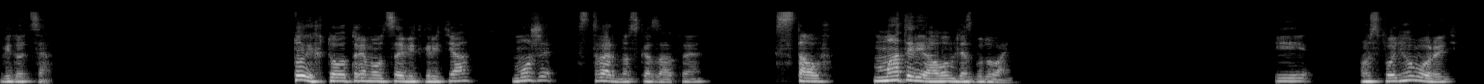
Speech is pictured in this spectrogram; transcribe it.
від Отця. Той, хто отримав це відкриття, може ствердно сказати, став матеріалом для збудування. І Господь говорить:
